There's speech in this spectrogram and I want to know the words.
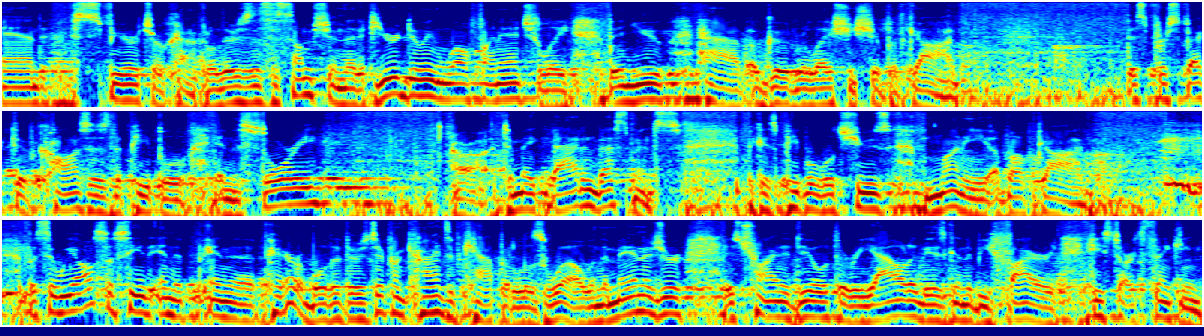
and spiritual capital. There's this assumption that if you're doing well financially, then you have a good relationship with God. This perspective causes the people in the story uh, to make bad investments because people will choose money above God. But so we also see in the, in the parable that there's different kinds of capital as well. When the manager is trying to deal with the reality that he's going to be fired, he starts thinking,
